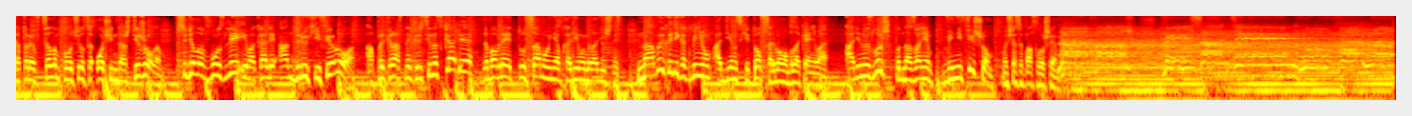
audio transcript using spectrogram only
который в целом получился очень даже тяжелым. Все дело в музле и вокале Андрюхи Ферро, а прекрасная Кристина Скабия добавляет ту самую необходимую мелодичность. На выходе как минимум один из хитов с альбома Black Anima. Один из лучших под названием Vinificium мы сейчас и послушаем. 上天无风浪。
